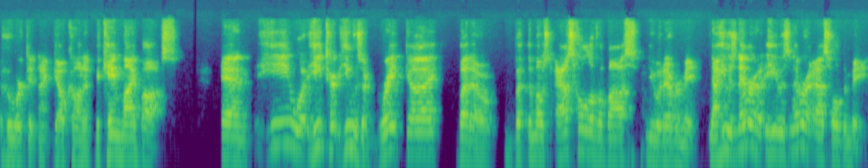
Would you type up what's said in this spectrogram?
who worked at Nightingale Conant became my boss, and he was he turned he was a great guy but uh, but the most asshole of a boss you would ever meet. Now he was never he was never an asshole to me,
